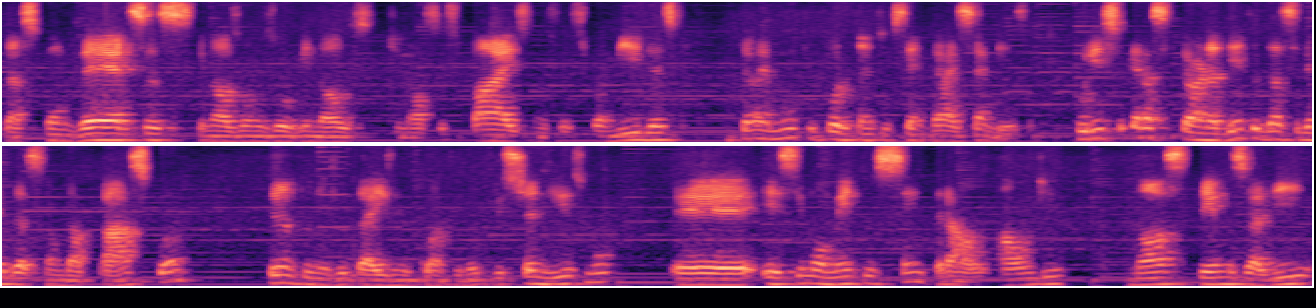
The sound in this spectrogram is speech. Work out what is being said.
das conversas que nós vamos ouvindo de nossos pais, nossas famílias. Então é muito importante sentar-se à mesa. Por isso que ela se torna dentro da celebração da Páscoa, tanto no judaísmo quanto no cristianismo, é, esse momento central, onde nós temos ali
